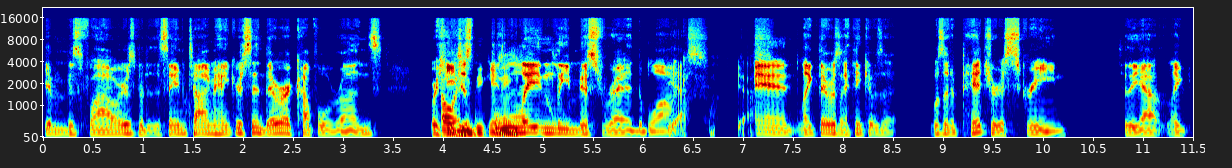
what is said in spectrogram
give him his flowers, but at the same time, Hankerson, there were a couple runs where Oh, he just blatantly misread the block. Yes. Yes. And like there was, I think it was a was it a pitch or a screen to the out like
